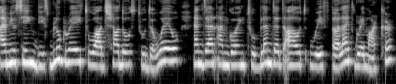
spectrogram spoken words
I'm using this blue-gray to add shadows to the whale and then I'm going to blend it out with a light gray marker.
